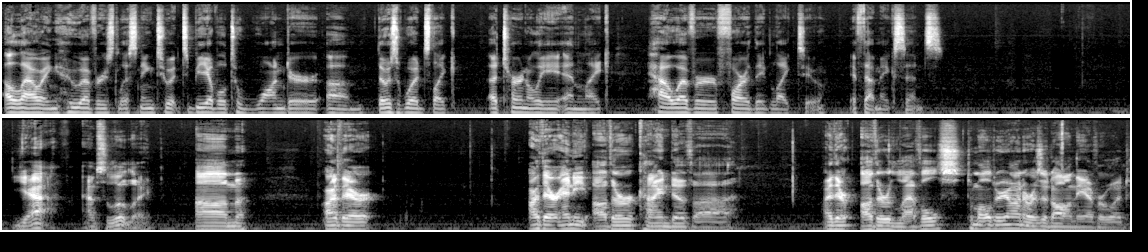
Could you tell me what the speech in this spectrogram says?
allowing whoever's listening to it to be able to wander um, those woods like eternally and like however far they'd like to, if that makes sense. Yeah, absolutely. Um, are there are there any other kind of uh, are there other levels to Moldrion, or is it all in the Everwood?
